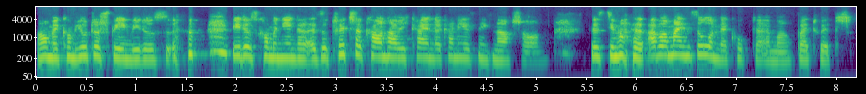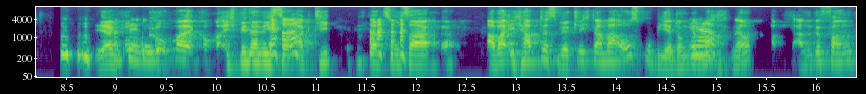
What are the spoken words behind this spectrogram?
Auch mit Computerspielen, wie du es wie kombinieren kannst. Also Twitch-Account habe ich keinen, da kann ich jetzt nicht nachschauen. Wisst ihr mal. Aber mein Sohn, der guckt da immer bei Twitch. Ja, guck, guck, mal, guck mal, ich bin da nicht ja. so aktiv, muss ich dazu sagen. Ne? Aber ich habe das wirklich da mal ausprobiert und gemacht. Ja. Ne? Und habe ich angefangen,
